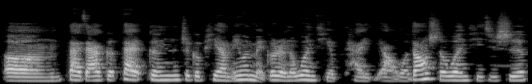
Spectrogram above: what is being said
嗯，大家跟带跟这个 PM，因为每个人的问题也不太一样。我当时的问题其实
